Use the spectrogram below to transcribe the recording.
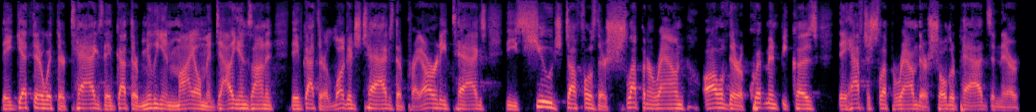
They get there with their tags. They've got their million mile medallions on it. They've got their luggage tags, their priority tags, these huge duffels. They're schlepping around all of their equipment because they have to schlep around their shoulder pads and their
